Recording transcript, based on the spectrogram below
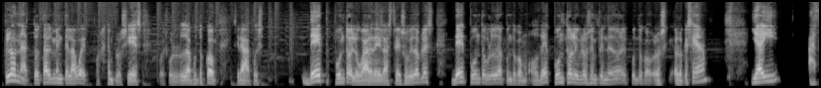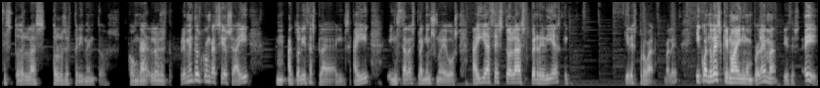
clona totalmente la web. Por ejemplo, si es pues boluda.com, será pues de en lugar de las tres W, de.boluda.com o de.librosemprendedores.com o lo que sea, y ahí haces todos, los experimentos. Con los experimentos con gaseosa, ahí mm, actualizas plugins, ahí instalas plugins nuevos, ahí haces todas las perrerías que quieres probar, ¿vale? Y cuando ves que no hay ningún problema, dices, hey,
